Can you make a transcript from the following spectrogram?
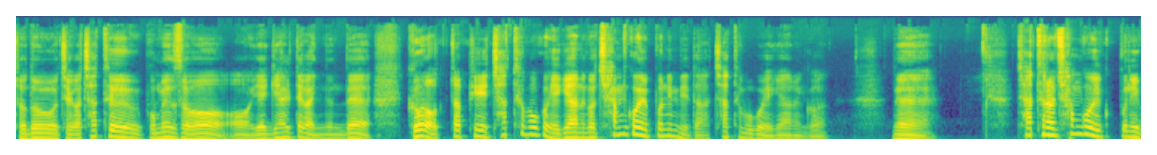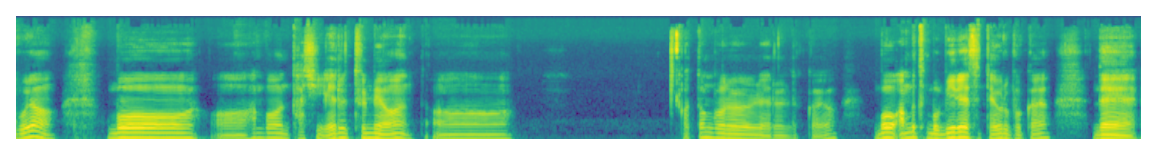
저도 제가 차트 보면서 어 얘기할 때가 있는데 그건 어차피 차트 보고 얘기하는 건 참고일 뿐입니다. 차트 보고 얘기하는 건. 네. 차트는 참고일 뿐이고요. 뭐 어 한번 다시 예를 들면 어 어떤 거를 예를 들까요? 뭐 아무튼 뭐 미래에셋 대우를 볼까요? 네.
